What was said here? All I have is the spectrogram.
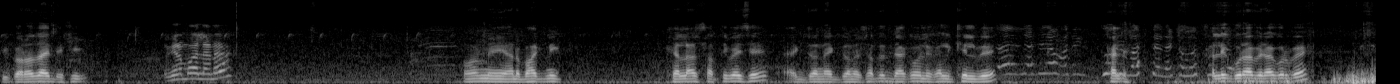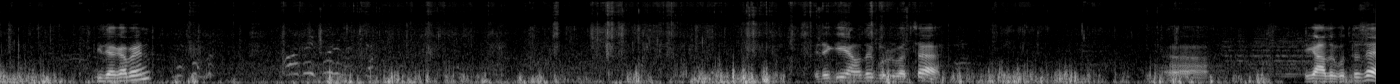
কি করা যায় দেখি। না? আমার মেয়ে আর ভাগ্নি খেলার সাথী পাইছে। একজন একজনের সাথে দেখা হলে খালি খেলবে। খালি- খালি ঘোরাফেরা করবে। কি দেখাবেন? এটা কি আমাদের গরুর বাচ্চা? আহ, ঠিক আদর করতেছে?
